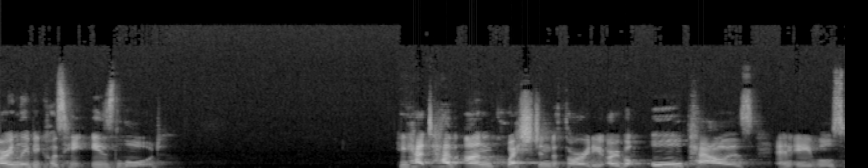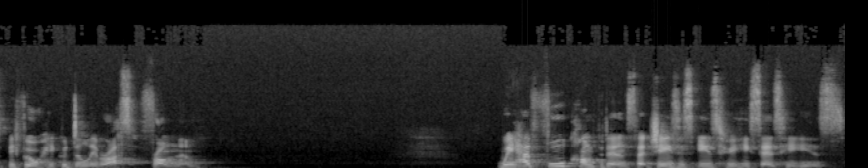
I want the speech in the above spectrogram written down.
only because he is Lord. He had to have unquestioned authority over all powers and evils before he could deliver us from them. We have full confidence that Jesus is who he says he is.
